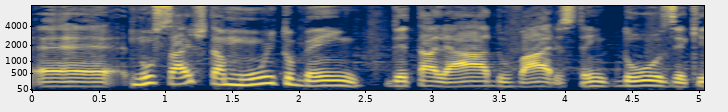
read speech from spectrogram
é, no site tá muito bem detalhado, vários. Tem 12 aqui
